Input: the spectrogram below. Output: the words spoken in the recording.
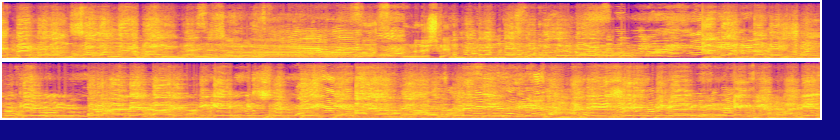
একবার বলুন সাল্লাল্লাহু আলাইহি ওয়াসাল্লাম। নুরিশ নে। মহতরম আমি আপনাদের সম্মুখে কোরআনে কারিম থেকে ছোট্ট একটি আয়াত তেলাওয়াত করেছি ও হাদিস শরীফ থেকে একটি হাদিস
